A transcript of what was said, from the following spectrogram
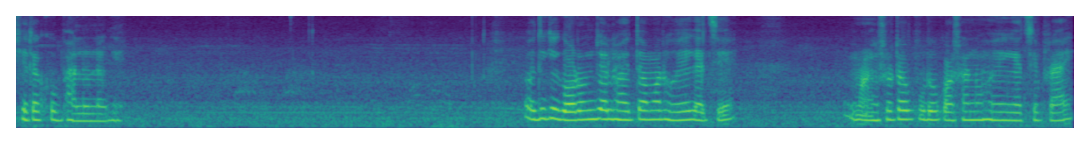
সেটা খুব ভালো লাগে। ওদিকে গরম জল হয়তো আমার হয়ে গেছে, মাংসটাও পুরো কষানো হয়ে গেছে প্রায়।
